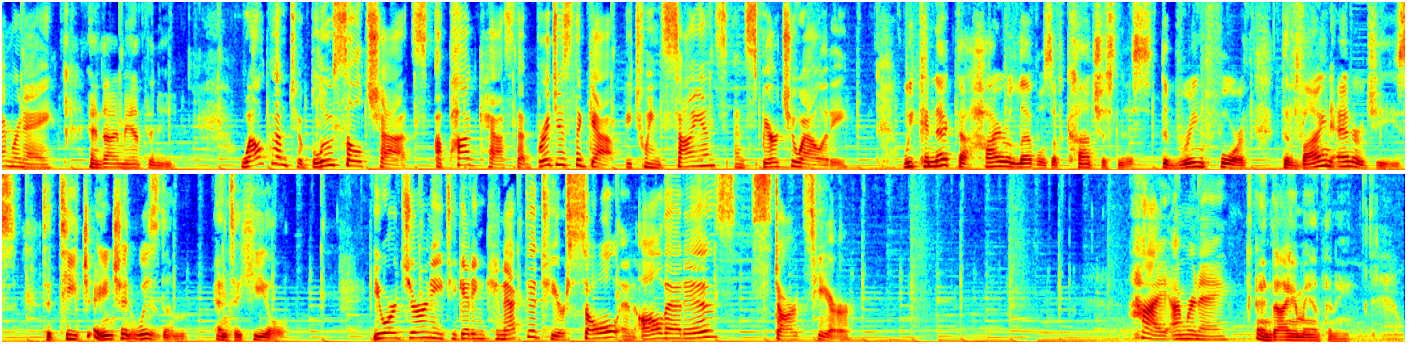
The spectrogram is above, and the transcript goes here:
I'm Renee. And I'm Anthony. Welcome to Blue Soul Chats, a podcast that bridges the gap between science and spirituality. We connect to higher levels of consciousness to bring forth divine energies to teach ancient wisdom and to heal. Your journey to getting connected to your soul and all that is starts here. Hi, I'm Renee. And I am Anthony.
